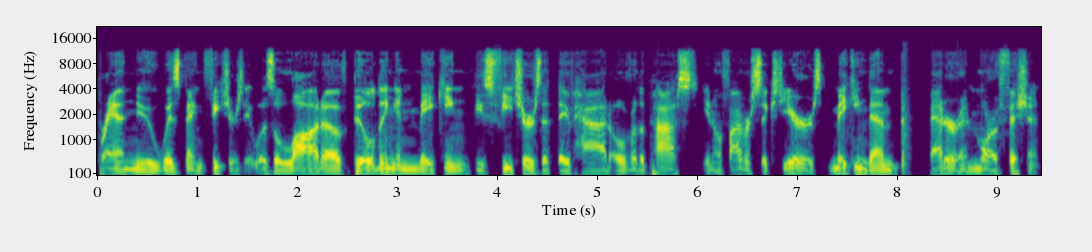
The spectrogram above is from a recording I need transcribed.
brand new whiz bang features. It was a lot of building and making these features that they've had over the past you know five or six years making them better and more efficient.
